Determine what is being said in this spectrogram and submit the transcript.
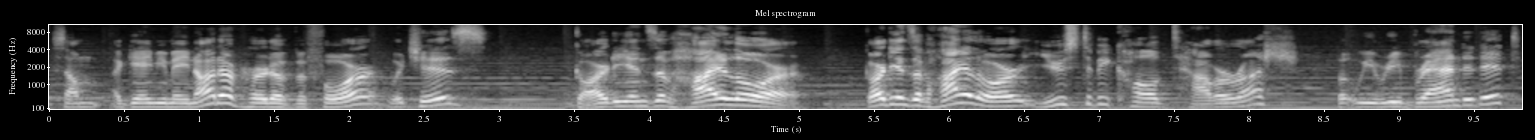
some a game you may not have heard of before, which is Guardians of Hylore. Guardians of Hylore used to be called Tower Rush, but we rebranded it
